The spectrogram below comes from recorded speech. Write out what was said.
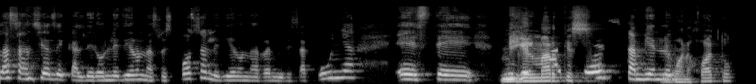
las ansias de Calderón. Le dieron a su esposa, le dieron a Ramírez Acuña, este Miguel, Márquez, también de Guanajuato.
